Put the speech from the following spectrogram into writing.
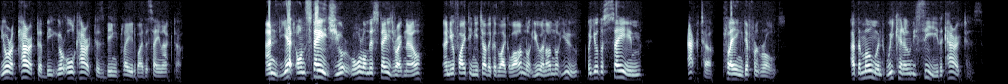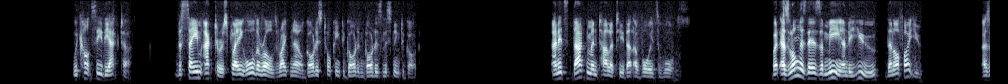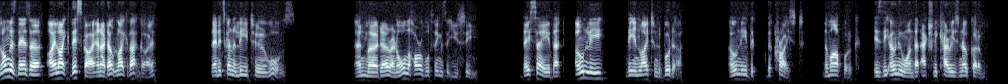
You're a character, be- you're all characters being played by the same actor. And yet on stage, you're all on this stage right now, and you're fighting each other because, like, well, I'm not you and I'm not you, but you're the same actor playing different roles. At the moment, we can only see the characters. We can't see the actor. The same actor is playing all the roles right now. God is talking to God and God is listening to God. And it's that mentality that avoids wars. But as long as there's a me and a you, then I'll fight you. As long as there's a, I like this guy and I don't like that guy, then it's going to lead to wars and murder and all the horrible things that you see. They say that only the enlightened Buddha, only the, the Christ, the Mahapurukh, is the only one that actually carries no karam.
